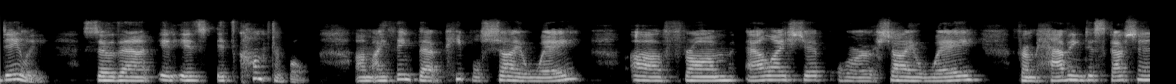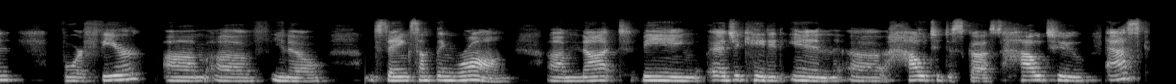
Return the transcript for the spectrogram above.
daily so that it is it's comfortable. Um, i think that people shy away uh, from allyship or shy away from having discussion for fear um, of you know saying something wrong um, not being educated in uh, how to discuss how to ask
